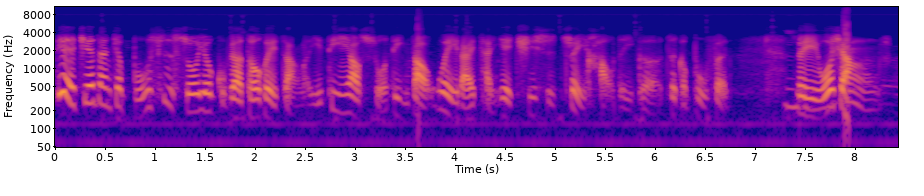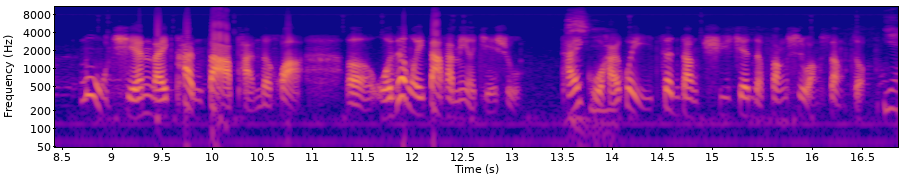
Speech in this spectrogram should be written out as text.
第二阶段就不是所有股票都会涨了，一定要锁定到未来产业趋势最好的一个这个部分。所以我想，目前来看大盘的话，呃，我认为大盘没有结束，台股还会以震荡区间的方式往上走，耶，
